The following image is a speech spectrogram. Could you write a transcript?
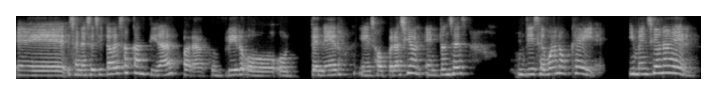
Eh, se necesitaba esa cantidad para cumplir o, tener esa operación. Entonces, dice, bueno, ok, y menciona él,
